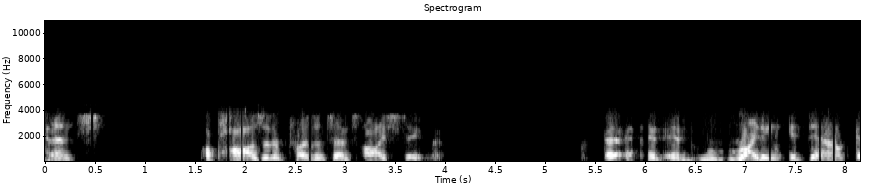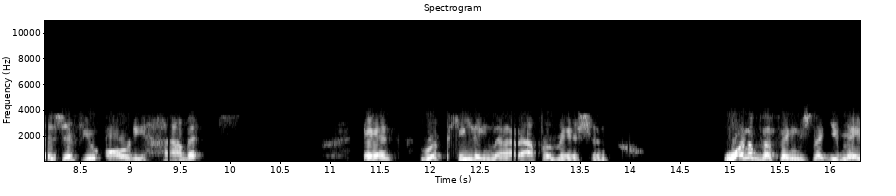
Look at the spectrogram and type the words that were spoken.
tense, a positive present tense I statement, and, and writing it down as if you already have it, and repeating that affirmation. One of the things that you may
